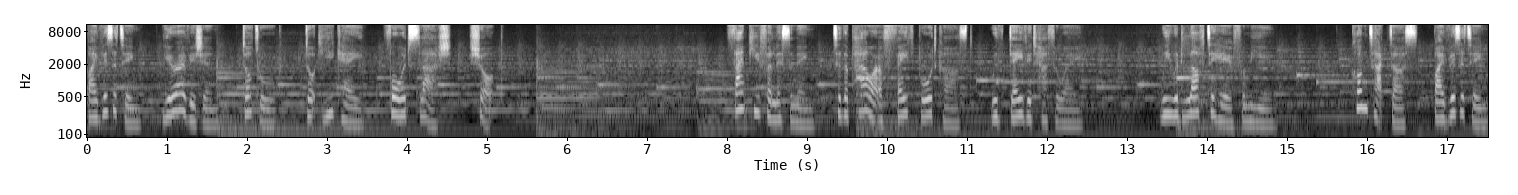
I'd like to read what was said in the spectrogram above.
by visiting eurovision.org.uk forward slash shop. Thank you for listening to the Power of Faith broadcast with David Hathaway. We would love to hear from you. Contact us by visiting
